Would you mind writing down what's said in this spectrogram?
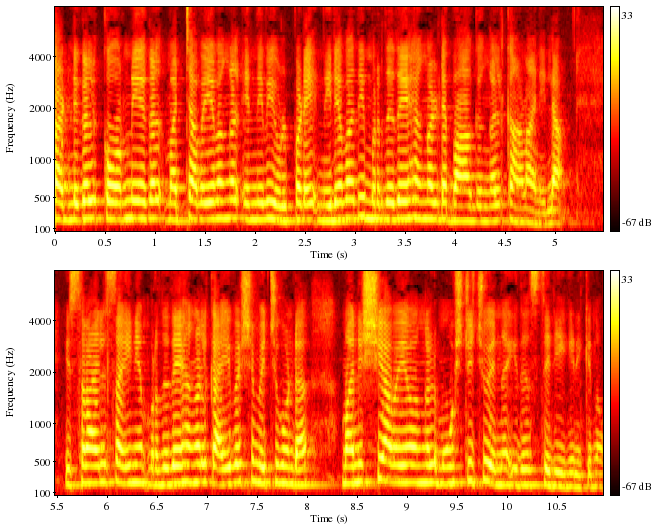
കണ്ണുകൾ കോർണിയകൾ മറ്റവയവങ്ങൾ എന്നിവയുൾപ്പെടെ നിരവധി മൃതദേഹങ്ങളുടെ ഭാഗങ്ങൾ കാണാനില്ല. ഇസ്രായേൽ സൈന്യം മൃതദേഹങ്ങൾ കൈവശം വെച്ചുകൊണ്ട് മനുഷ്യ അവയവങ്ങൾ മോഷ്ടിച്ചു എന്ന് ഇത് സ്ഥിരീകരിക്കുന്നു.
